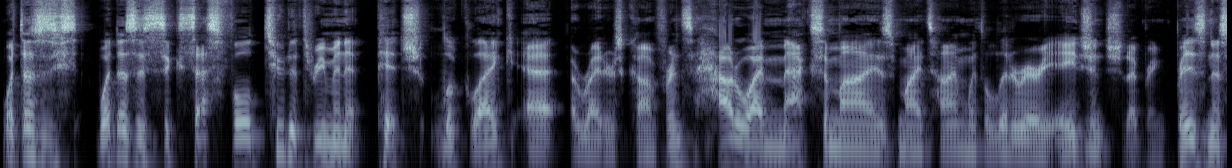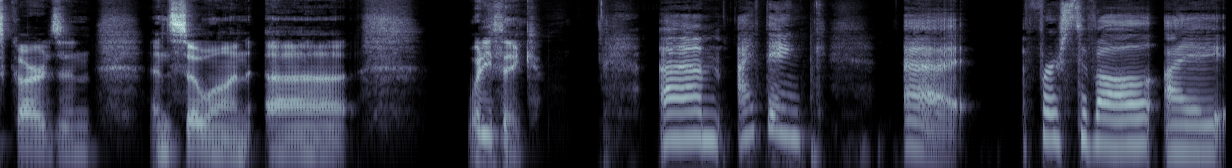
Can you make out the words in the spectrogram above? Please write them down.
what does what does a successful two to three minute pitch look like at a writers conference how do i maximize my time with a literary agent should i bring business cards and and so on uh, what do you think? Um, I think, uh, first of all, I,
